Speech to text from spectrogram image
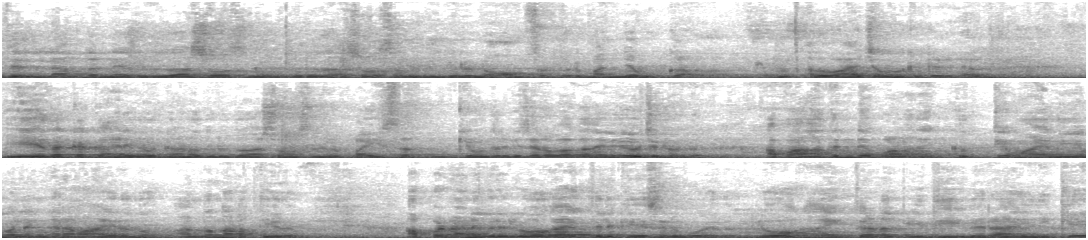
ഇതെല്ലാം തന്നെ ദുരിതാശ്വാസം ദുരിതാശ്വാസം ഇതിന്റെ ഒരു നോംസ് ഉണ്ട് ഒരു മഞ്ഞ ബുക്കാണ് അത് വായിച്ചു നോക്കിക്കഴിഞ്ഞാൽ ഏതൊക്കെ കാര്യങ്ങൾക്കാണ് ദുരിതാശ്വാസത്തിന് പൈസ മുഖ്യമന്ത്രിക്ക് ചിലവാക്കാൻ എഴുതി വെച്ചിട്ടുണ്ട്. അപ്പോൾ അതിന്റെ വളരെ കൃത്യമായ നിയമലംഘനമായിരുന്നു അന്ന് നടത്തിയത്. അപ്പോഴാണ് ഇവർ ലോകായുക്തയിൽ കേസിന് പോയത്. ലോകായുക്തയുടെ വിധി വരാനിരിക്കെ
